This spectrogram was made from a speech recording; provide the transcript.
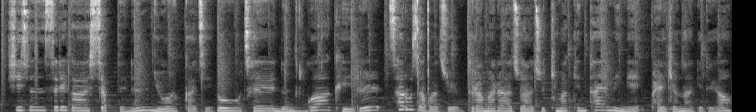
시즌3가 시작되는 6월까지 또 제 눈과 귀를 사로잡아줄 드라마를 아주 아주 기막힌 타이밍에 발견하게 되어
